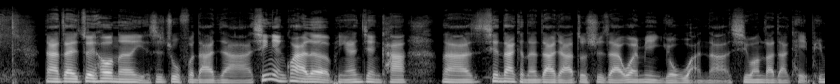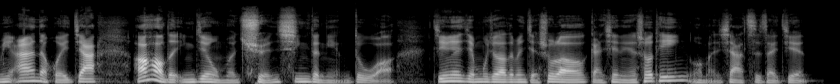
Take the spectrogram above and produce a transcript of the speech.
那在最后呢，也是祝福大家新年快乐、平安健康。那现在可能大家都是在外面游玩呐、希望大家可以平平安安的回家，好好的迎接我们全新的年度哦。今天节目就到这边结束喽，感谢您的收听，我们下次再见。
